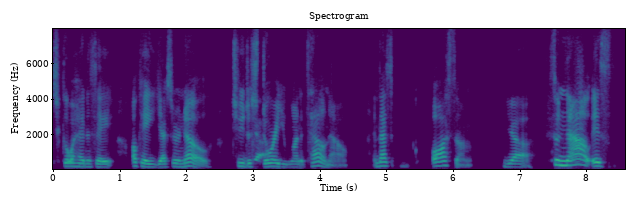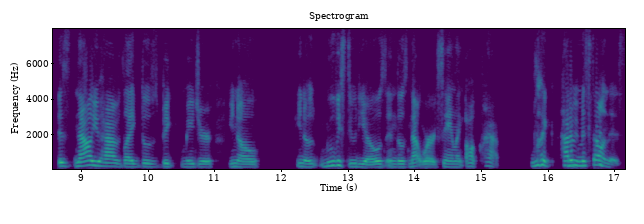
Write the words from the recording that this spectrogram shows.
to go ahead and say, okay, yes or no to the yeah. story you want to tell now. And that's awesome. Yeah. So now is is now you have like those big major, you know, you know, movie studios and those networks saying like, oh crap, like how do we miss out on this?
